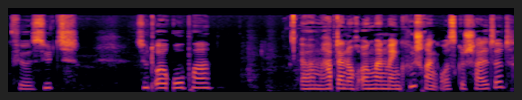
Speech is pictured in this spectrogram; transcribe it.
für Süd, Südeuropa. Ähm, habe dann auch irgendwann meinen Kühlschrank ausgeschaltet,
